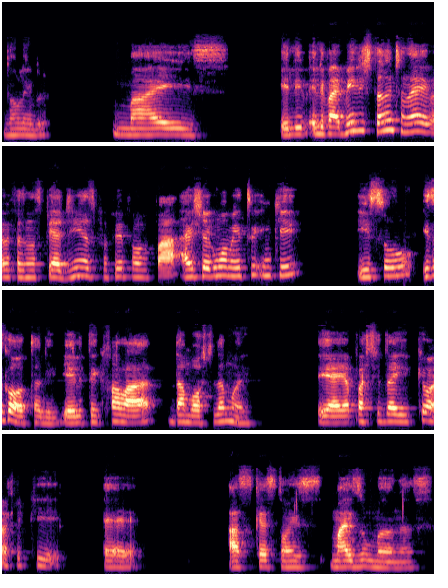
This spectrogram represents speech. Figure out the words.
não lembro. Mas ele, ele vai bem distante, né? Vai fazendo as piadinhas, papá, papá, aí chega um momento em que isso esgota ali. E aí ele tem que falar da morte da mãe. E aí, a partir daí que eu acho que é, as questões mais humanas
